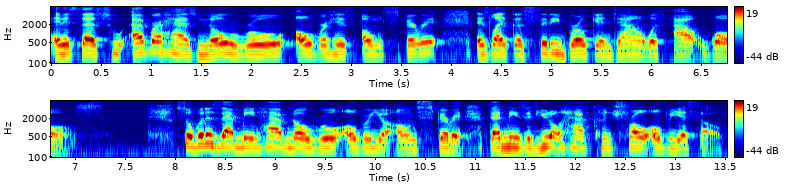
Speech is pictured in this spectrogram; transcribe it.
And it says whoever has no rule over his own spirit is like a city broken down without walls so, what does that mean? Have no rule over your own spirit. That means if you don't have control over yourself,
